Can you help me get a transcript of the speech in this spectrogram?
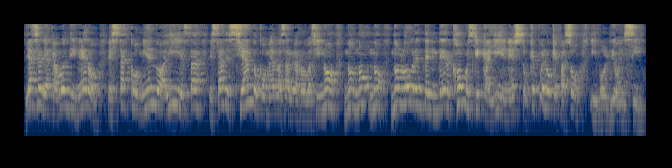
ya se le acabó el dinero, está comiendo ahí, está, está deseando comer las algarrobas y no, no, no, no, no logra entender cómo es que caí en esto, qué fue lo que pasó y volvió en sí.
